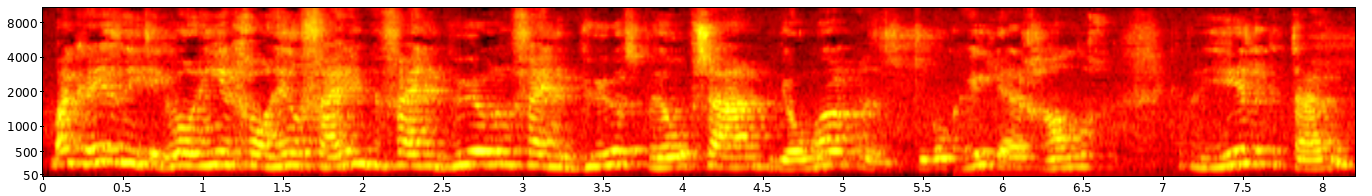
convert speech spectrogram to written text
Maar ik weet het niet. Ik woon hier gewoon heel fijn. Fijne buren, fijne buurt, behulpzaam, jonger. Dat is natuurlijk ook heel erg handig. Ik heb een heerlijke tuin.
